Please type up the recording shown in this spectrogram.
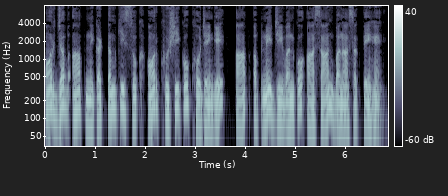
और जब आप निकटतम की सुख और खुशी को खोजेंगे आप अपने जीवन को आसान बना सकते हैं।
